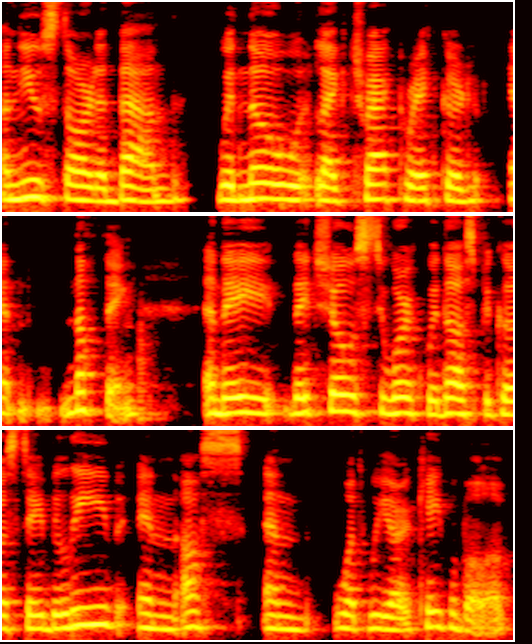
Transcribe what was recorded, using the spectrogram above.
a new started band with no like track record and nothing. And they they chose to work with us because they believe in us and what we are capable of.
